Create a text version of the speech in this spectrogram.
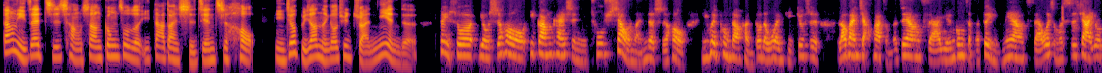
当你在职场上工作了一大段时间之后，你就比较能够去转念的。所以说，有时候一刚开始你出校门的时候，你会碰到很多的问题，就是老板讲话怎么这样子啊，员工怎么对你那样子啊，为什么私下又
